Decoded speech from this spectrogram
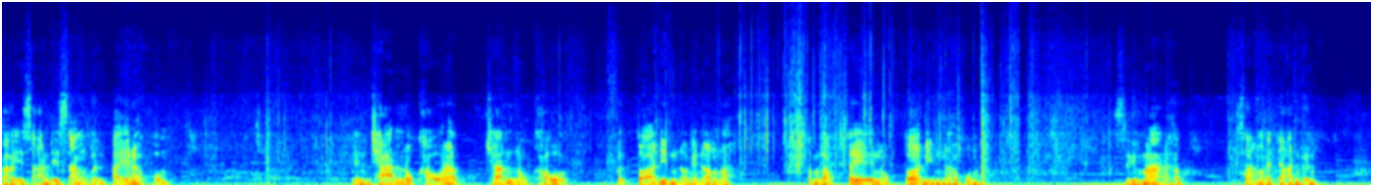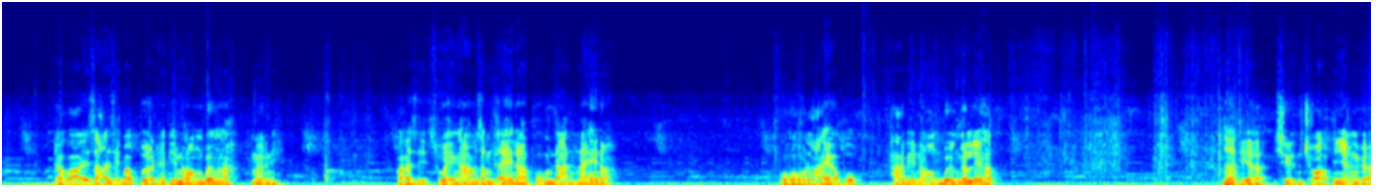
เราวอีสานได้สร้างเพิ่นไปนะครับผม เป็นชั้นนกเขานะครับชั้นนกเขาฝึกต่อดินเนาะพี่น้องเนาะสำหรับใส่นกต่อดินนะครับผมสื่อมานะครับสร้างอาจารย์เพิ่นเดี๋ยวบ่าวอีสานสิมาเปิดให้พี่น้องเบิ้งนะมือนี่ว่าสิสวยงามสำใดนะครับ ผมดันในเนาะโอ้โหหลายครับผมพาพี่น้องเบิ้งกันเลยครับ ถ้าเทียชื่นชอบอิหยังก็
